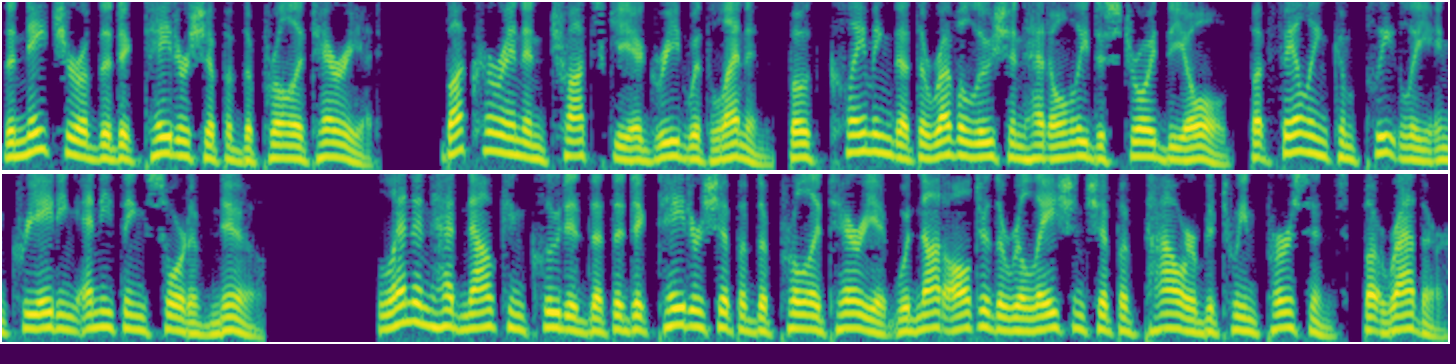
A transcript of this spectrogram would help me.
the nature of the dictatorship of the proletariat. Bukharin and Trotsky agreed with Lenin, both claiming that the revolution had only destroyed the old, but failing completely in creating anything sort of new. Lenin had now concluded that the dictatorship of the proletariat would not alter the relationship of power between persons, but rather,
